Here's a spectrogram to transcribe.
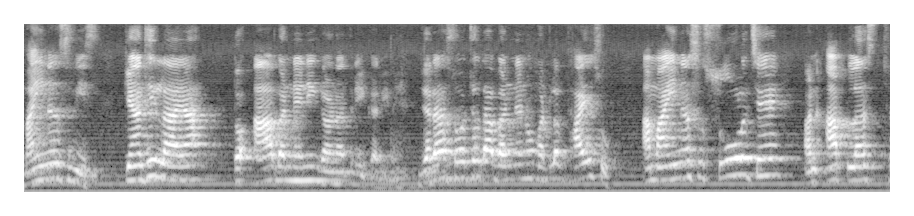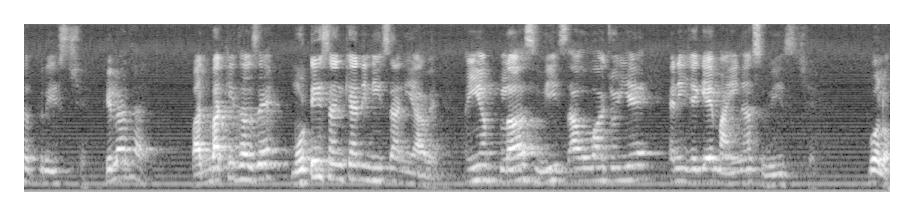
માઇનસ વીસ. ક્યાંથી લાયા? તો આ બંનેની ગણતરી કરીને. જરા સોચો તો આ બંનેનો મતલબ થાય શું? આ માઇનસ સોળ છે અને આ પ્લસ છત્રીસ છે. કેટલા થાય? બાદબાકી થશે, મોટી સંખ્યાની નિશાની આવે. અહીંયા પ્લસ વીસ આવવા જોઈએ, એની જગ્યાએ માઇનસ વીસ છે. બોલો,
